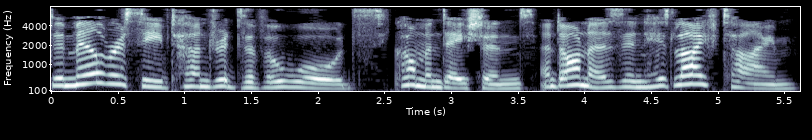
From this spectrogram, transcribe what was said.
DeMille received hundreds of awards, commendations, and honors in his lifetime.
